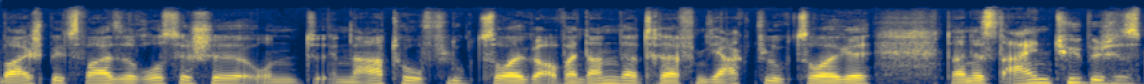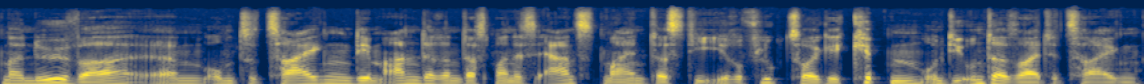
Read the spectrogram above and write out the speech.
beispielsweise russische und NATO-Flugzeuge aufeinandertreffen, Jagdflugzeuge, dann ist ein typisches Manöver, ähm, um zu zeigen dem anderen, dass man es ernst meint, dass die ihre Flugzeuge kippen und die Unterseite zeigen.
